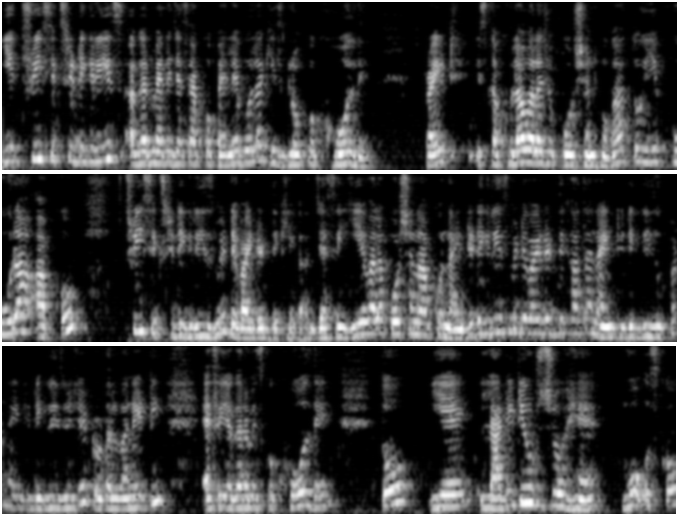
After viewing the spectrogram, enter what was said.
ये 360 डिग्रीज अगर मैंने जैसे आपको पहले बोला कि इस ग्लोब को खोल दें राइट इसका खुला वाला जो पोर्शन होगा तो ये पूरा आपको 360 डिग्रीज में डिवाइडेड दिखेगा। जैसे ये वाला पोर्शन आपको 90 डिग्रीज में डिवाइडेड दिखा था 90 डिग्रीज ऊपर 90 डिग्रीज नीचे टोटल 180 ऐसे ही अगर हम इसको खोल दें तो ये लैटिट्यूड्स जो हैं, वो उसको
